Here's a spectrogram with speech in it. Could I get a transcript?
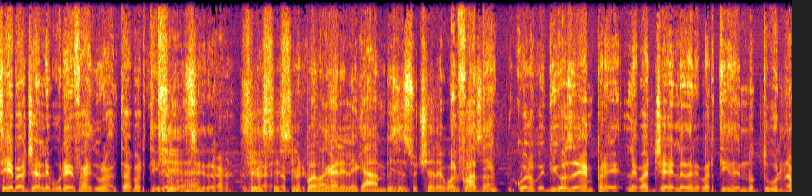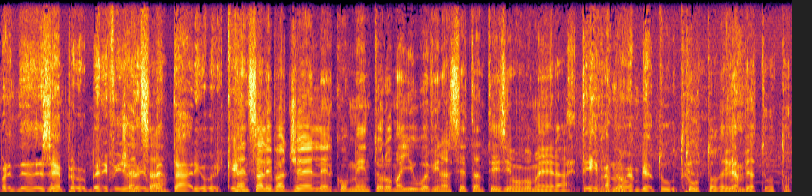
Sì, le pagelle pure le fai durante la partita, Sì, eh. considera. Sì, Cioè, sì, eh, sì. Poi cui- magari le cambi se succede qualcosa. Infatti, quello che dico sempre, le pagelle delle partite in notturna prendete sempre col beneficio Pensa- dell'inventario perché Pensa alle pagelle, il commento Roma-Juve fino al settantesimo com'era. te li fanno Dopo. cambiare tutto. Tutto, devi cambiare tutto.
